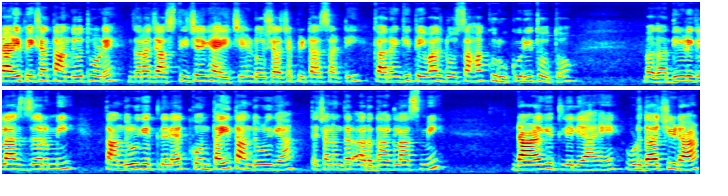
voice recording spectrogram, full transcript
डाळीपेक्षा तांदूळ थोडे जरा जास्तीचे घ्यायचे डोशाच्या पिठासाठी कारण की तेव्हाच डोसा हा कुरकुरीत होतो. बघा दीड ग्लास जर मी तांदूळ घेतलेले आहेत कोणताही तांदूळ घ्या. त्याच्यानंतर अर्धा ग्लास मी डाळ घेतलेली आहे उडदाची डाळ.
